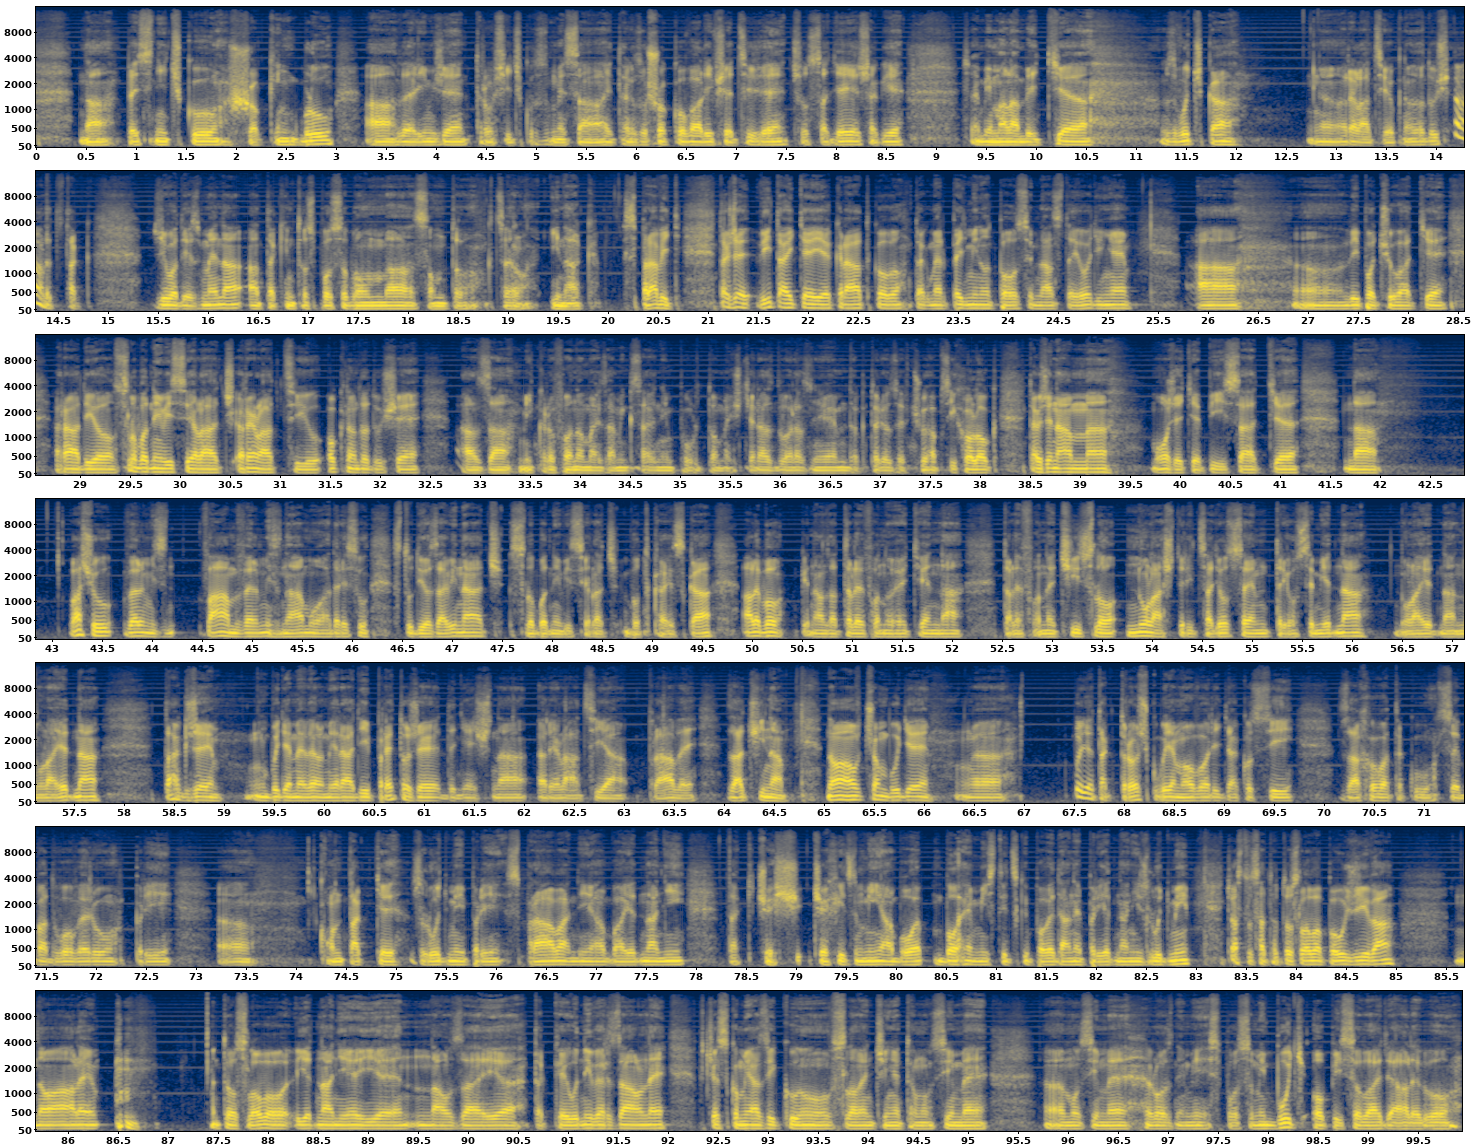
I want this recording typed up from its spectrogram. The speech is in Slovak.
na pesničku Shocking Blue a verím, že trošičku sme sa aj tak zošokovali všetci, že čo sa deje, však je, že by mala byť uh, zvučka uh, relácie okno do duše, ale tak život je zmena a takýmto spôsobom uh, som to chcel inak spraviť. Takže vítajte, je krátko, takmer 5 minút po 18. hodine a e, vypočúvate rádio Slobodný vysielač, reláciu Okno do duše a za mikrofónom aj za mixárnym pultom ešte raz dôrazňujem doktor Jozef Čuha, psycholog. Takže nám e, môžete písať e, na vašu veľmi vám veľmi známu adresu studiozavináč slobodnyvysielač.sk alebo keď nám zatelefonujete na telefónne číslo 048 381 0101 takže budeme veľmi radi, pretože dnešná relácia práve začína. No a o čom bude, e, bude tak trošku, budem hovoriť, ako si zachovať takú seba dôveru pri uh, kontakte s ľuďmi pri správaní alebo jednaní, tak češ, čechizmy alebo bohemisticky povedané pri jednaní s ľuďmi. Často sa toto slovo používa, no ale to slovo jednanie je naozaj také univerzálne. V českom jazyku, v slovenčine to musíme musíme rôznymi spôsobmi buď opisovať, alebo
